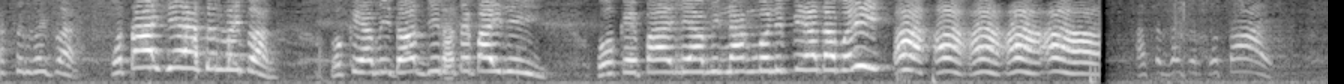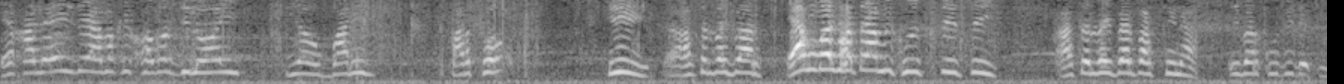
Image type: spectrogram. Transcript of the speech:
আসল কোথায় ওকে আমি দশ দিন হতে পাইনি ওকে পাইলে আমি নাগমণি পেয়ে কোথায়? এখানে এই যে আমাকে খবর দিল ওই বাড়ির পার্থ। এক মাস হাতে আমি খুঁজতেছি। আসল ভাইপার পাচ্ছি না। এবার খুঁজি দেখি।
